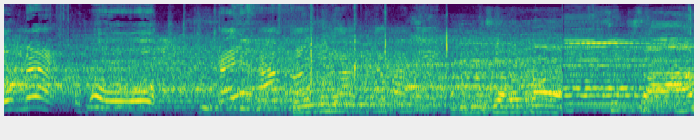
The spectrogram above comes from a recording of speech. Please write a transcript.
วงหน้า โอ้โห ใช้ขาขวาจังหวะนี้ปฏิบัติเชียร์ได้แต้มสิบสาม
